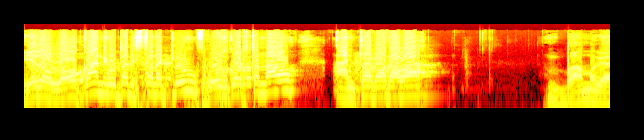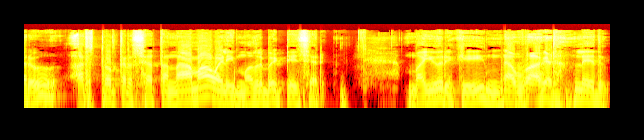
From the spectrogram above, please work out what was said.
ఏదో లోకాన్ని ఉద్ధరిస్తున్నట్లు పోజు కొడుతున్నావు అంట్ల వెదవా? బామ్మగారు అష్టోత్తర శతనామావళి మొదలుపెట్టేశారు. మయూరికి నవ్వాగడం లేదు.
